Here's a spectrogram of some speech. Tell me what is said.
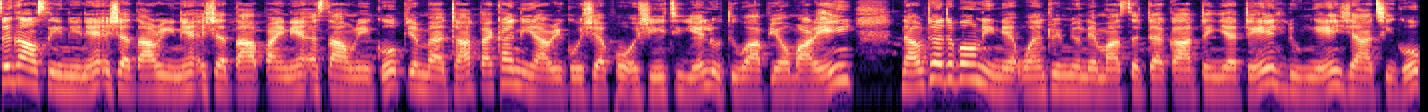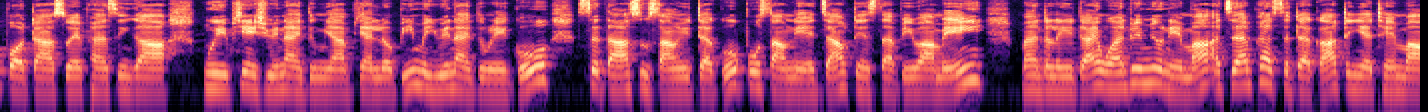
စစ်ကောင်စီအနေနဲ့အရက်သားတွေနဲ့အရက်သားပိုင်တဲ့အဆောင်တွေကိုပြစ်မှတ်ထားတိုက်ခိုက်နေရတွေကိုရပ်ဖို့အရေးကြီးရဲ့လို့သူကပြောပါတယ်။နောက်ထပ်တစ်ပုံအနေနဲ့ဝမ်တွင်းမြို့နယ်မှာစစ်တပ်ကတင်ရက်တဲ့လူငယ်ရာချီကိုပေါ်တာဆွဲဖမ်းဆီးကငွေဖြင့်ရွေးနိုင်သူများပြန်လွတ်ပြီးမရွေးနိုင်သူတွေကိုစစ်သားစုဆောင်ရေးတပ်ကိုပို့ဆောင်တဲ့အကြောင်းတင်ဆက်ပေးပါမယ်။မန္တလေးတိုင်းဝမ်တွင်းမြို့နယ်မှာအကြမ်းဖက်စစ်တပ်ကတင်ရက်ထဲမှာ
